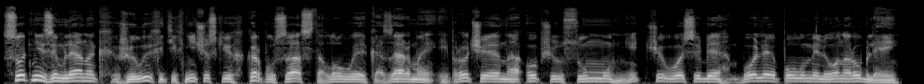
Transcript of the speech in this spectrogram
Сотни землянок, жилых и технических, корпуса, столовые, казармы и прочее на общую сумму, ничего себе, более полумиллиона рублей.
